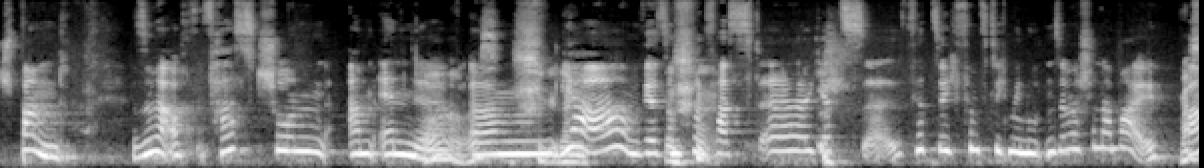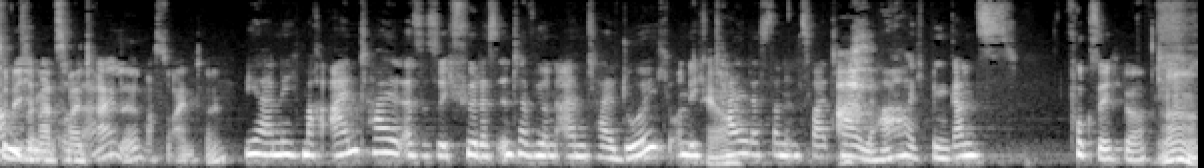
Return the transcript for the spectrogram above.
Spannend. Da sind wir auch fast schon am Ende. Was? ähm, ja, wir sind schon fast äh, jetzt äh, 40, 50 Minuten sind wir schon dabei. Machst du nicht Wahnsinn, immer zwei oder? Teile? Machst du einen Teil? Ja, nee, ich mache einen Teil, also so, ich führe das Interview in einem Teil durch und ich Ja. teile das dann in zwei Teile. Ah, ich bin ganz fuchsig da. Ah,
